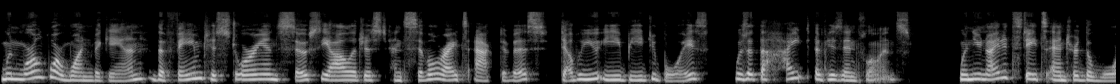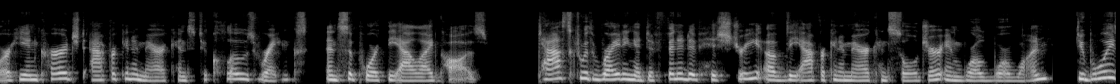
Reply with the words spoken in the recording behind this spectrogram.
When World War I began, the famed historian, sociologist, and civil rights activist W.E.B. Du Bois was at the height of his influence. When the United States entered the war, he encouraged African Americans to close ranks and support the Allied cause. Tasked with writing a definitive history of the African American soldier in World War I, Du Bois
